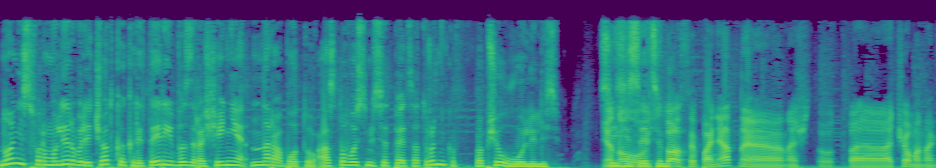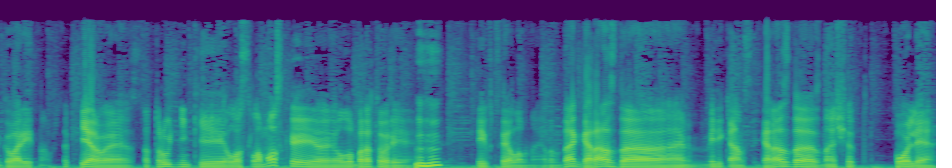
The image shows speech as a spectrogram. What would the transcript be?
но не сформулировали четко критерии возвращения на работу. А 185 сотрудников вообще уволились Не, ну, с этим. ситуация понятная, значит, вот а, о чем она говорит нам, что первое, сотрудники Лос-Ламосской э, лаборатории, Мгм. и в целом, наверное, да, гораздо, американцы гораздо, значит, более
